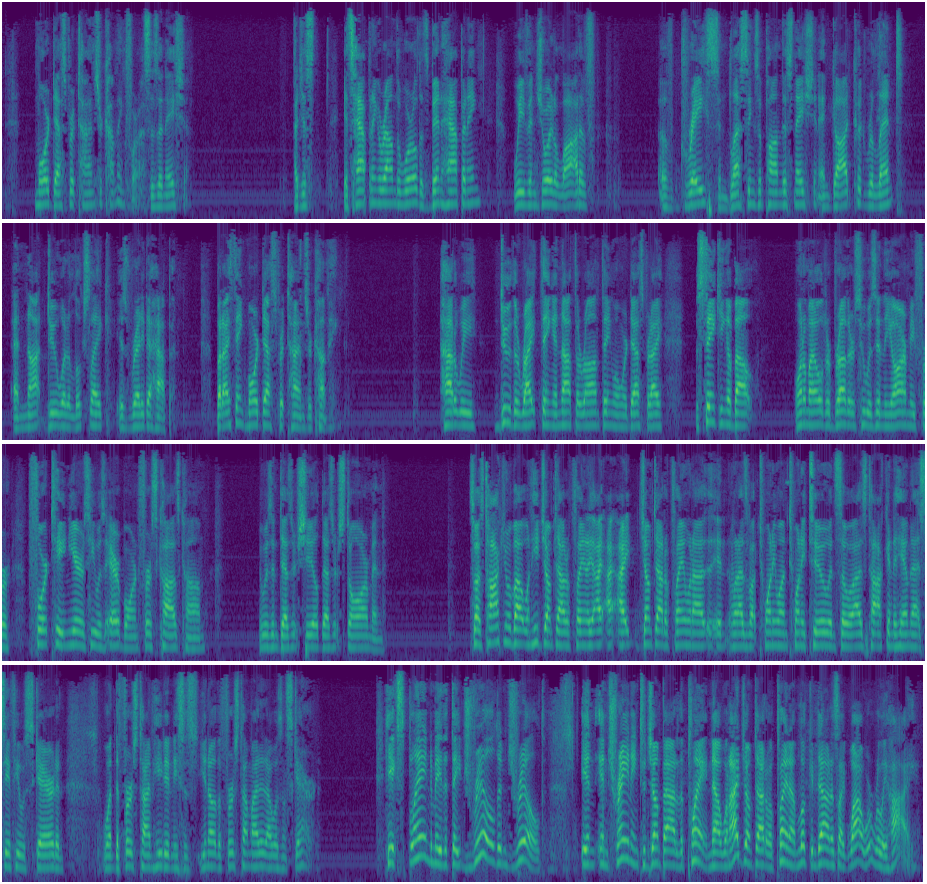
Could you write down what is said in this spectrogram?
more desperate times are coming for us as a nation. I just, it's happening around the world. It's been happening. We've enjoyed a lot of, of grace and blessings upon this nation, and God could relent and not do what it looks like is ready to happen. But I think more desperate times are coming. How do we do the right thing and not the wrong thing when we're desperate. I was thinking about one of my older brothers who was in the Army for 14 years. He was airborne, first COSCOM. He was in Desert Shield, Desert Storm, and so I was talking to him about when he jumped out of a plane. I, I, I jumped out of a plane when I, in, when I was about 21, 22, and so I was talking to him to see if he was scared. And when the first time he did, and he says, "You know, the first time I did, I wasn't scared." He explained to me that they drilled and drilled in, in training to jump out of the plane. Now, when I jumped out of a plane, I'm looking down, it's like, wow, we're really high.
